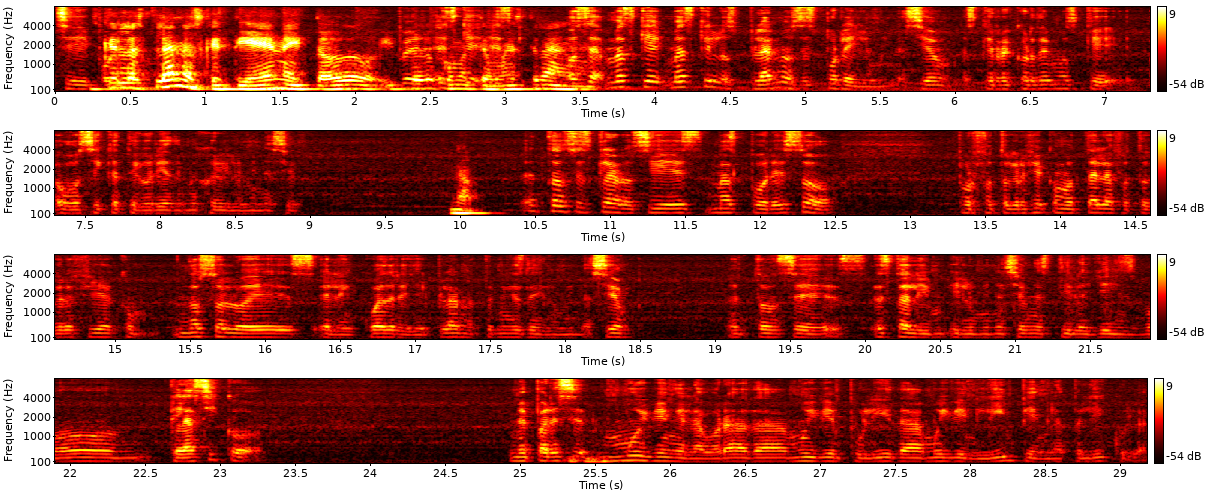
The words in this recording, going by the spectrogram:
Sí, que los planos que tiene y todo, y todo como te muestran. O sea, más que, más que los planos es por la iluminación. Es que recordemos que o sí categoría de mejor iluminación. No. Entonces, claro, sí es más por eso, por fotografía como tal, la fotografía no solo es el encuadre y el plano, también es la iluminación. Entonces, esta iluminación estilo James Bond clásico me parece muy bien elaborada, muy bien pulida, muy bien limpia en la película.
